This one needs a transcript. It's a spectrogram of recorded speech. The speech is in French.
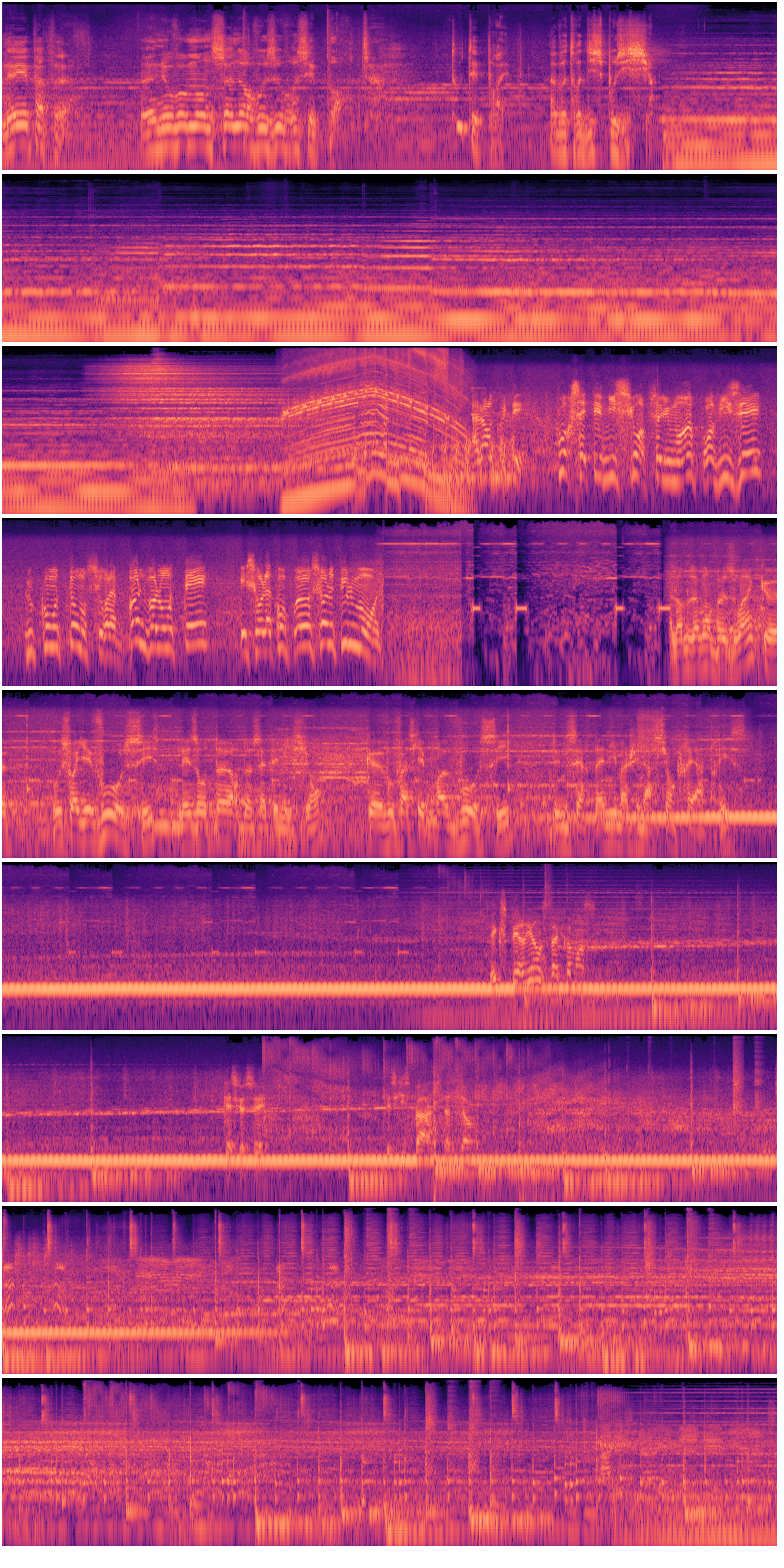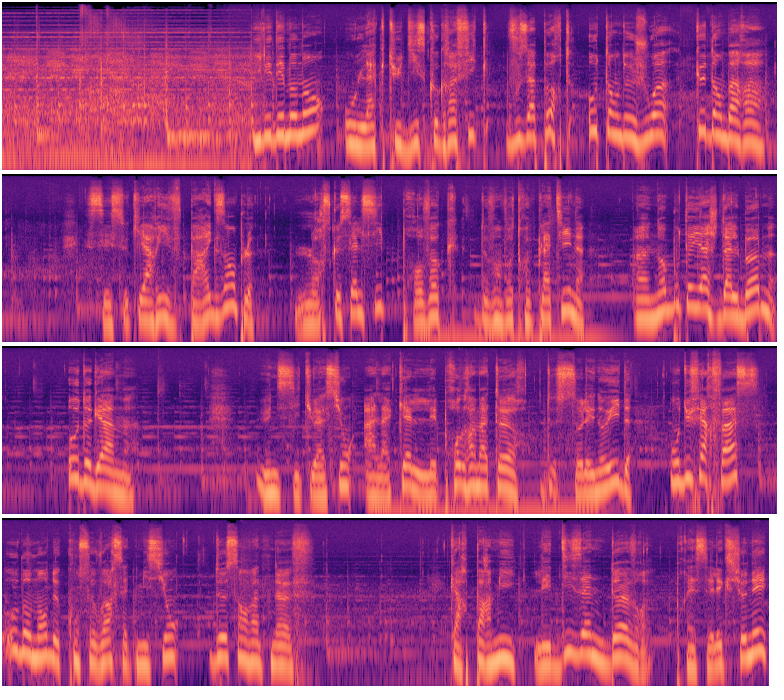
N'ayez pas peur. Un nouveau monde sonore vous ouvre ses portes. Tout est prêt, à votre disposition. Alors écoutez, pour cette émission absolument improvisée, nous comptons sur la bonne volonté et sur la compréhension de tout le monde. Alors nous avons besoin que vous soyez vous aussi les auteurs de cette émission, que vous fassiez preuve vous aussi d'une certaine imagination créatrice. L'expérience va commencer. Qu'est-ce que c'est? Qu'est-ce qui se passe là-dedans? L'actu discographique vous apporte autant de joie que d'embarras. C'est ce qui arrive par exemple lorsque celle-ci provoque devant votre platine un embouteillage d'albums haut de gamme. Une situation à laquelle les programmateurs de Solénoïde ont dû faire face au moment de concevoir cette mission 229. Car parmi les dizaines d'œuvres présélectionnées,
